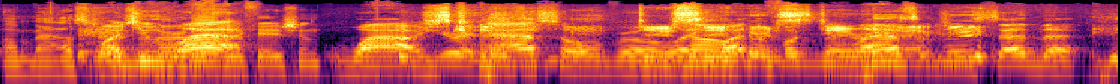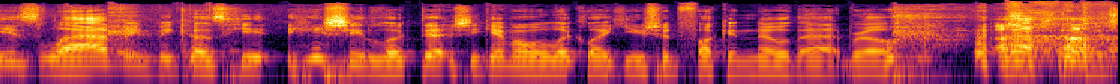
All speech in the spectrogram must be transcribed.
A master's Why'd you in art laugh? education. Wow, you're an asshole, bro. Do you Like, see why her the fuck did you staring laugh at when me? you said that? He's laughing because he, he she looked at she gave him a look like you should fucking know that, bro. I was,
